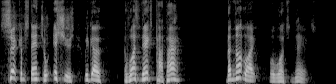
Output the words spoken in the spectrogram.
circumstantial issues, we go, What's next, Papa? But not like, Well, what's next?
